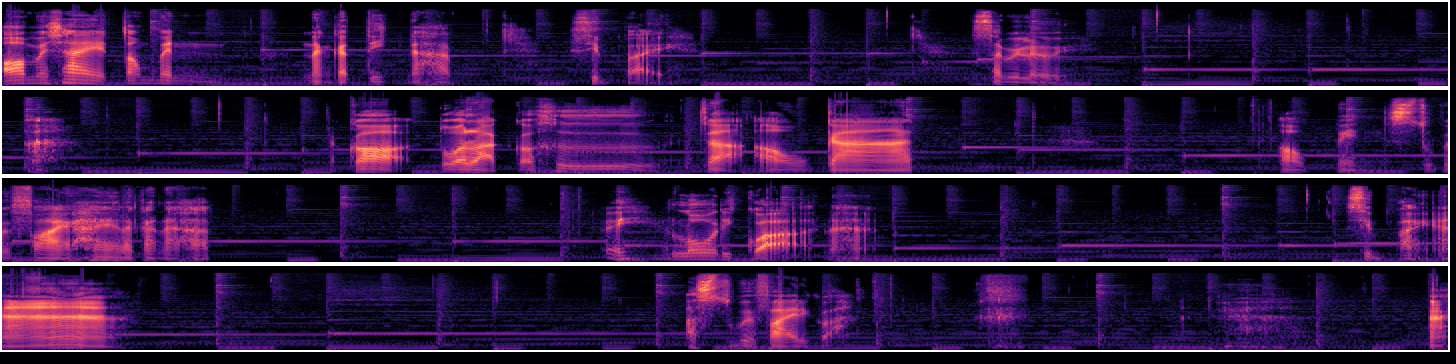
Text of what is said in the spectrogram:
อ๋อไม่ใช่ต้องเป็นหนังกระติกนะครับ10ใบใส่ไปเลยอะแล้วก็ตัวหลักก็คือจะเอาการ์ด เอาเป็นสตูเปอร์ไฟให้แล้วกันนะครับ เอ้ยโล่ดีกว่านะฮะสิบใบอ่าเอาสตูเปอร์ไฟดีกว่าอะ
